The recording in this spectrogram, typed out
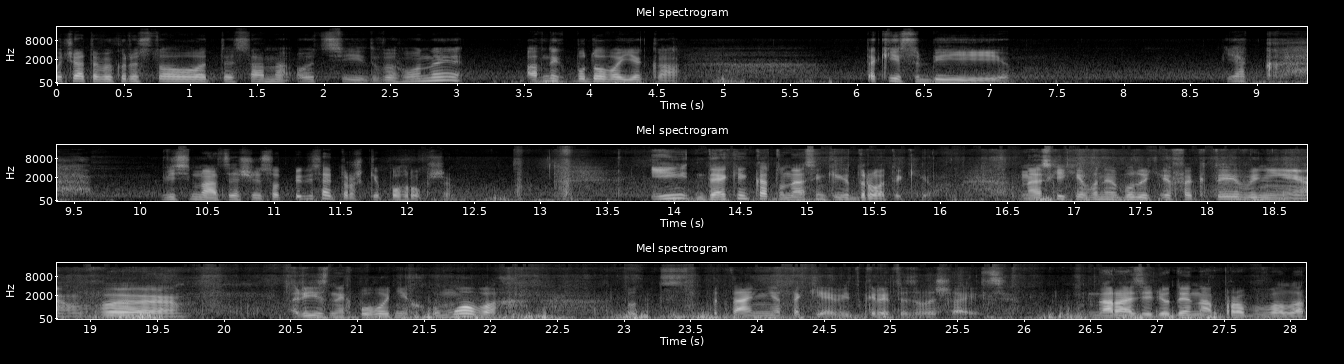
почати використовувати саме оці двигуни, а в них будова яка? Такі собі, як 18650, трошки погрубше. І декілька тонесеньких дротиків. Наскільки вони будуть ефективні в різних погодних умовах, тут питання таке відкрите залишається. Наразі людина пробувала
